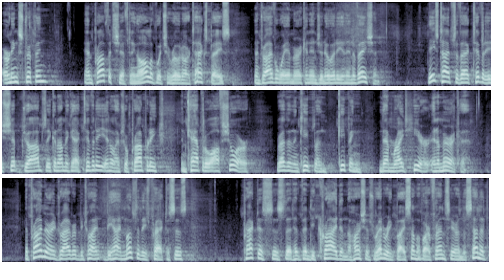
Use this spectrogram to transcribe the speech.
earning stripping, and profit shifting, all of which erode our tax base and drive away American ingenuity and innovation. These types of activities ship jobs, economic activity, intellectual property, and capital offshore rather than keep them, keeping them right here in America. The primary driver behind, behind most of these practices, practices that have been decried in the harshest rhetoric by some of our friends here in the Senate,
